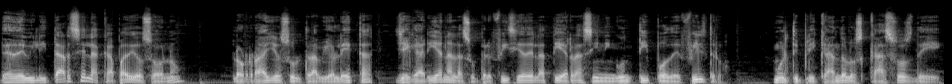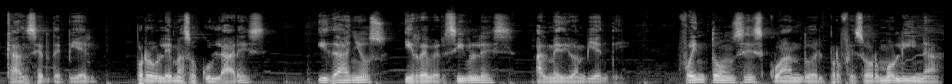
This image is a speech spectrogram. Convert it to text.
De debilitarse la capa de ozono, los rayos ultravioleta llegarían a la superficie de la Tierra sin ningún tipo de filtro, multiplicando los casos de cáncer de piel, problemas oculares y daños irreversibles al medio ambiente. Fue entonces cuando el profesor Molina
